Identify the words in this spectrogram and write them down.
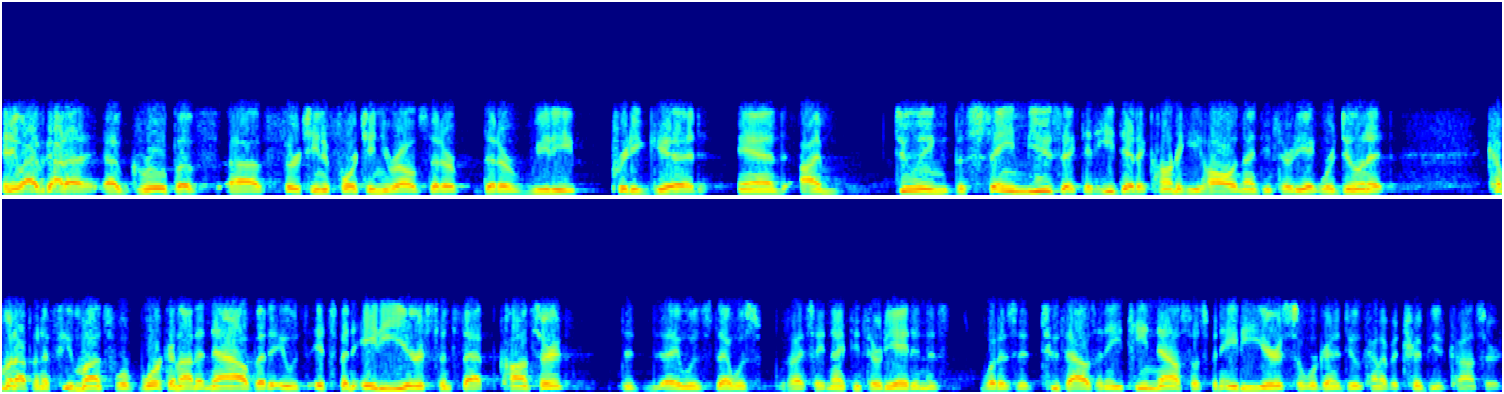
Anyway, I've got a, a group of uh, 13 to 14 year olds that are that are really pretty good, and I'm doing the same music that he did at Carnegie Hall in 1938. We're doing it coming up in a few months. We're working on it now, but it was it's been 80 years since that concert. It was that was what did I say 1938 and is what is it 2018 now? So it's been 80 years. So we're going to do kind of a tribute concert.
